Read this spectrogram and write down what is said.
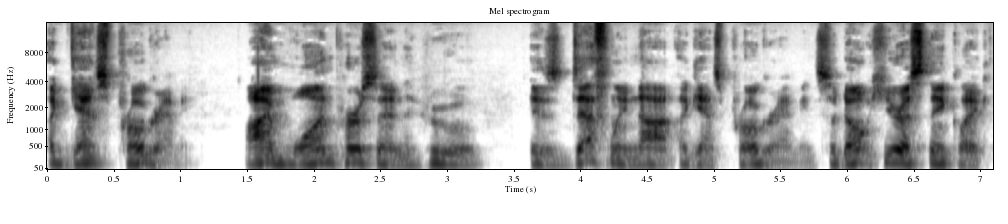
against programming. I'm one person who is definitely not against programming. So don't hear us think like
